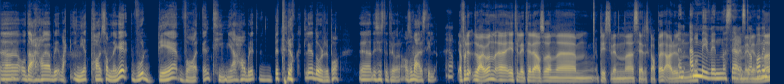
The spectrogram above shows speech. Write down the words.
eh, og der har jeg blitt, vært inne i et par sammenhenger hvor det var en ting jeg har blitt betraktelig dårligere på eh, de siste tre åra. Altså være stille. Ja, for du, du er jo en, i tillegg til altså en prisvinnende serieskaper, er du En Emmy-vinnende serieskaper. Vi må,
